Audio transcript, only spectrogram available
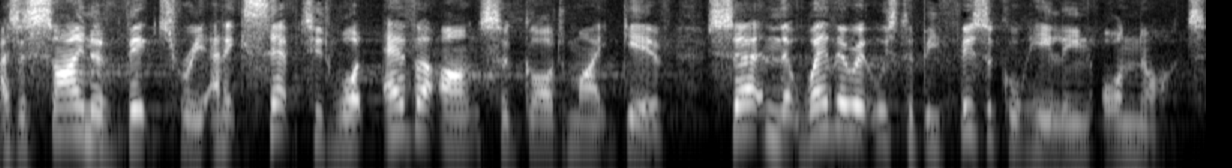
as a sign of victory and accepted whatever answer God might give, certain that whether it was to be physical healing or not,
